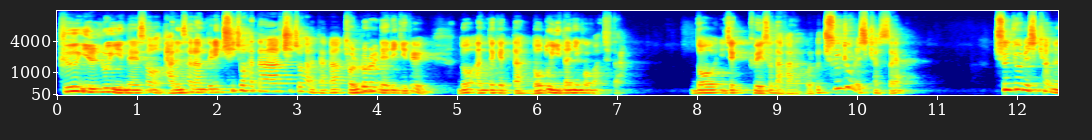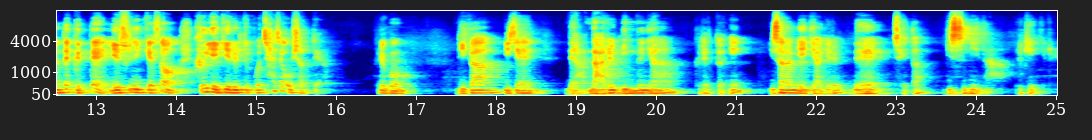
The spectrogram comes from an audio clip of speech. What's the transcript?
그 일로 인해서 다른 사람들이 취조하다 취조하다가 결론을 내리기를 너 안 되겠다. 너도 이단인 것 같다. 너 이제 교회에서 나가라. 그리고 출교를 시켰어요. 출교를 시켰는데 그때 예수님께서 그 얘기를 듣고 찾아오셨대요. 그리고 네가 이제 나를 믿느냐 그랬더니 이 사람 얘기하기를 네 제가 믿습니다 이렇게 얘기를 해요.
